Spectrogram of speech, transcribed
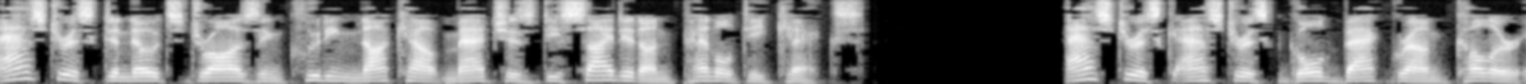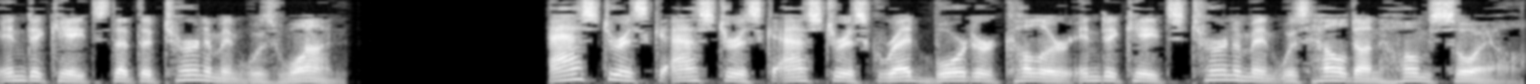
Asterisk denotes draws including knockout matches decided on penalty kicks. Asterisk asterisk gold background color indicates that the tournament was won. Asterisk asterisk asterisk red border color indicates tournament was held on home soil.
